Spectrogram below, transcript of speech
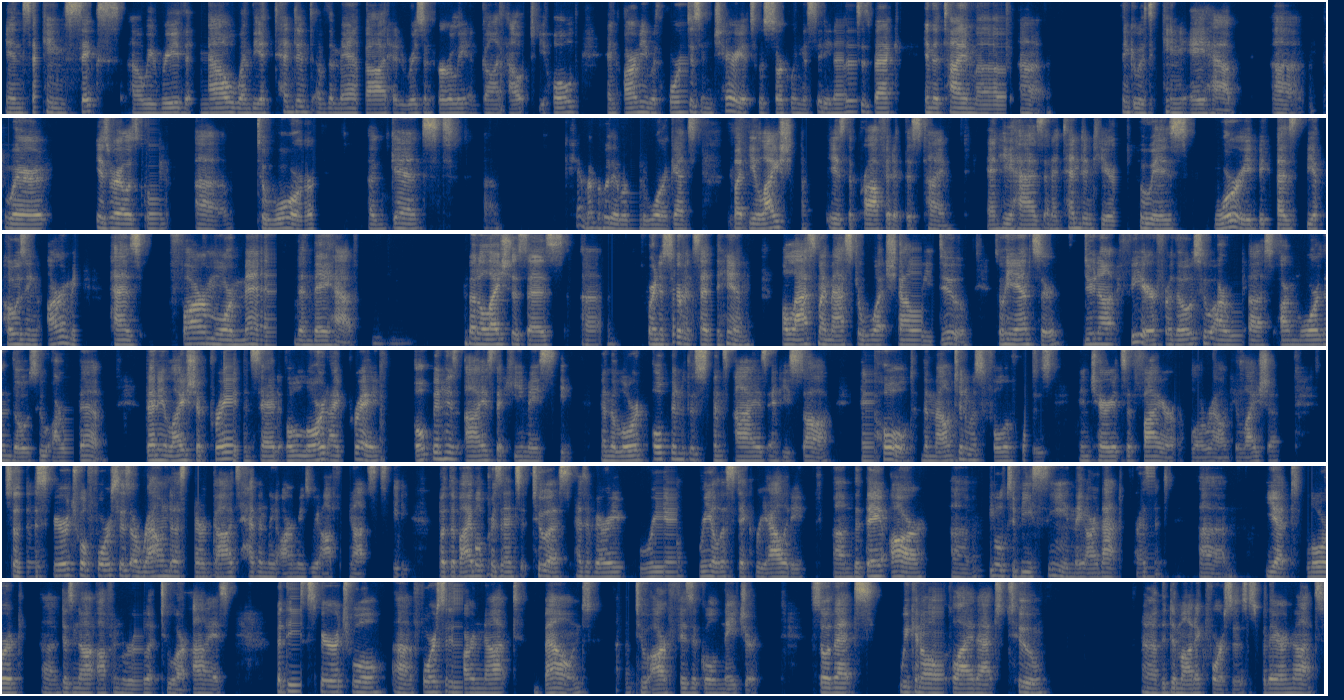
In 2 Kings 6, uh, we read that now when the attendant of the man God had risen early and gone out, to behold, an army with horses and chariots was circling the city. Now, this is back in the time of uh, think it was King Ahab, uh, where Israel is going uh, to war against, uh, I can't remember who they were going to war against, but Elisha is the prophet at this time. And he has an attendant here who is worried because the opposing army has far more men than they have. But Elisha says, uh, when his servant said to him, Alas, my master, what shall we do? So he answered, Do not fear, for those who are with us are more than those who are with them. Then Elisha prayed and said, O Lord, I pray, open his eyes that he may see. And the Lord opened the son's eyes, and he saw. And behold, the mountain was full of horses and chariots of fire all around Elisha. So the spiritual forces around us are God's heavenly armies we often not see. But the Bible presents it to us as a very real, realistic reality um, that they are um, able to be seen. They are that present. Um, yet, Lord uh, does not often reveal it to our eyes. But these spiritual uh, forces are not bound to our physical nature, so that we can all apply that to uh, the demonic forces. They are not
